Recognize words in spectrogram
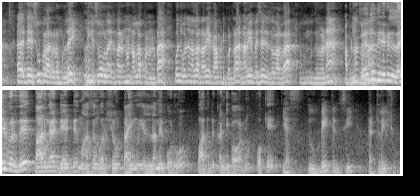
டே சூப்பராக இருக்கிற முல்லை. நீங்கள் ஷோலாம் இது மாதிரி இன்னும் நல்லா பண்ணணும்டா. கொஞ்சம் கொஞ்சம் நல்லா நிறைய காமெடி பண்ணுறா நிறைய மெசேஜ் சொல்லாதா அப்படிலாம் வெகு விரைவில் லைவ் வருது. பாருங்கள் டேட்டு மாதம் வருஷம் டைமு எல்லாமே போடுவோம் பார்த்துட்டு கண்டிப்பாக வரணும் okay yes you wait and see that live show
